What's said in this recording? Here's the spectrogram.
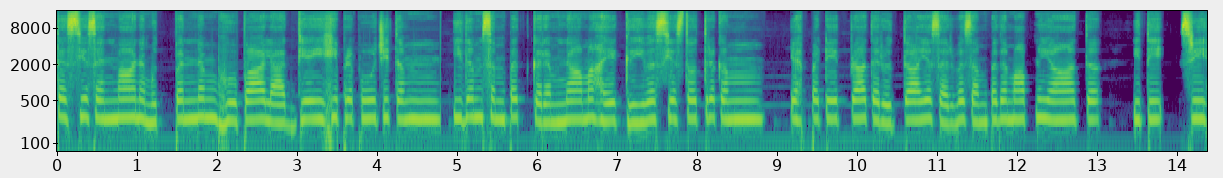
తస్య సన్మానముత్పన్నం భూపాలాద్యైః ప్రపూజితం ఇదం సంపత్కరం నామ హయగ్రీవస్య స్తోత్రకం యః పఠేత్ ప్రాతరుద్ధాయ సర్వసంపదమాప్నుయాత్ ఇతి శ్రీ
